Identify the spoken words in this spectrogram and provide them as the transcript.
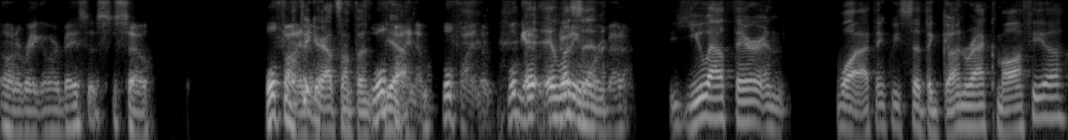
on a regular basis. So we'll find We'll figure them. out something. We'll yeah. find them. We'll find them. We'll get. Eh, them. Listen, about it. You out there and what I think we said the gun rack mafia.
